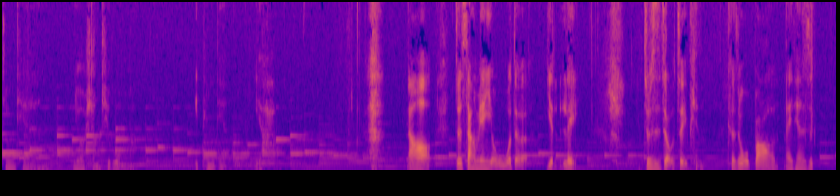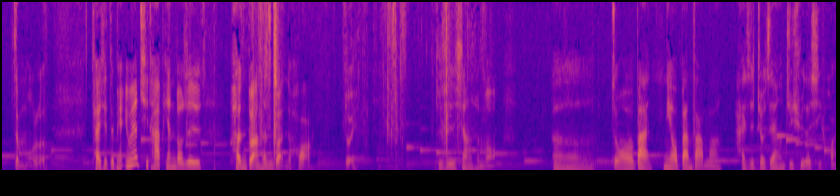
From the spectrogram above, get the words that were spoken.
今天你有想起我吗？一点点也好。然后这上面有我的眼泪，就是只有这一篇。可是我不知道那天是怎么了。才写这篇，因为其他篇都是很短很短的话，对，就是像什么，呃，怎么办？你有办法吗？还是就这样继续的喜欢？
